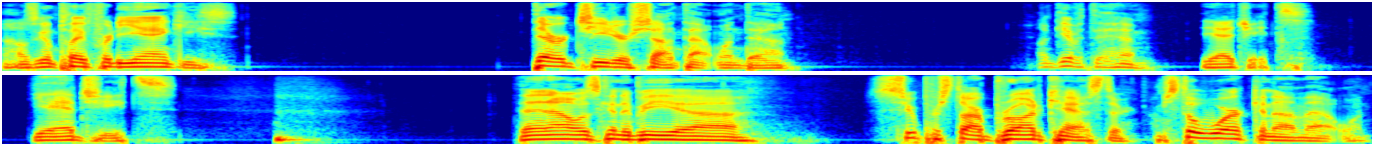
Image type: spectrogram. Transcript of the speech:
I was going to play for the Yankees. Derek Jeter shot that one down. I'll give it to him. Yeah, Jeets. Yeah, Jeets. Then I was going to be a superstar broadcaster. I'm still working on that one.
